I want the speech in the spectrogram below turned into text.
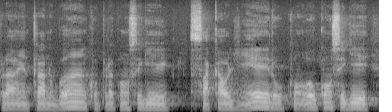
para entrar no banco, para conseguir sacar o dinheiro ou conseguir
